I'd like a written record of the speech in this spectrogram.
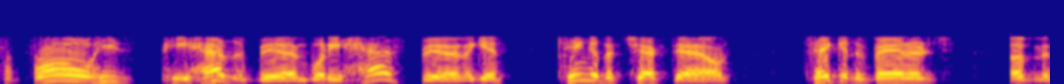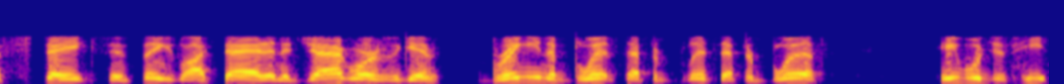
for, for all he's he hasn't been, what he has been, again, king of the check down, taking advantage of mistakes and things like that, and the Jaguars again bringing the blitz after blitz after blitz, he would just hit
